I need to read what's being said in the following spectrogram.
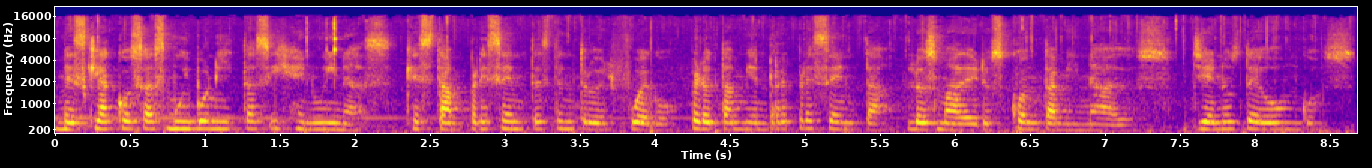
mezcla cosas muy bonitas y genuinas que están presentes dentro del fuego, pero también representa los maderos contaminados, llenos de hongos,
